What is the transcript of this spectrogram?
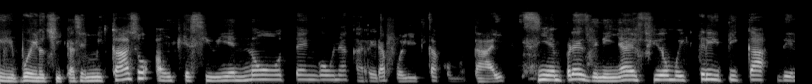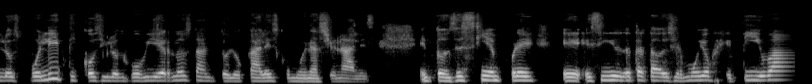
Eh, bueno, chicas, en mi caso, aunque si bien no tengo una carrera política como tal, siempre desde niña he sido muy crítica de los políticos y los gobiernos, tanto locales como nacionales. Entonces, siempre eh, he sido, he tratado de ser muy objetiva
